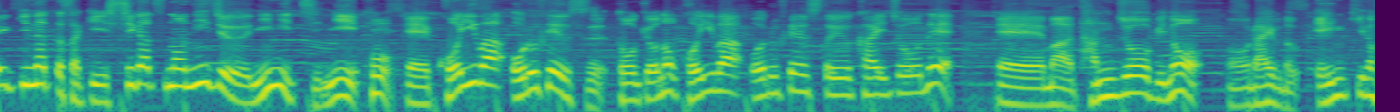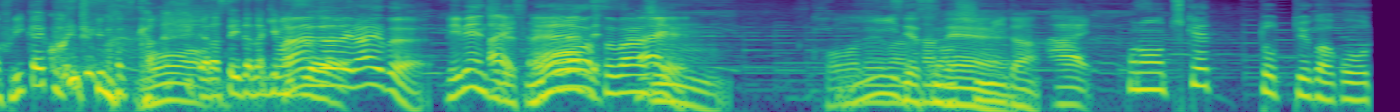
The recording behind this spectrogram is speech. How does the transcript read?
延期になった先、7月の22日に、ほえー小岩オルフェウス、東京の小岩オルフェウスという会場で、えーまあ、誕生日のおライブの延期の振り替え公演といいます。か、やらせていただきます。誕生日ライブリベンジですはい。ね、おー素晴らしい、はい。うんこれはいいですね楽しみだ。はい。このチケットっていうかこう、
